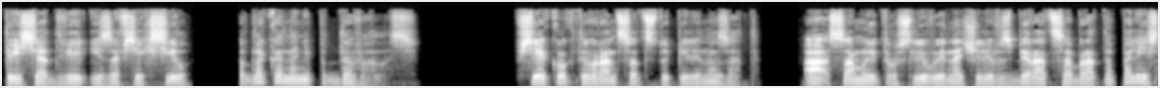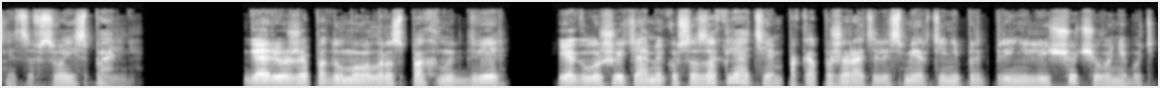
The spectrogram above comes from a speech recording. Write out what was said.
тряся дверь изо всех сил, однако она не поддавалась. Все когтевранцы отступили назад, а самые трусливые начали взбираться обратно по лестнице в свои спальни. Гарри уже подумывал распахнуть дверь и оглушить Амикуса заклятием, пока пожиратели смерти не предприняли еще чего-нибудь,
